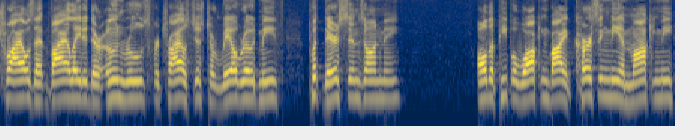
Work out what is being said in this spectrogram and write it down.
trials that violated their own rules for trials just to railroad me, put their sins on me. All the people walking by and cursing me and mocking me,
